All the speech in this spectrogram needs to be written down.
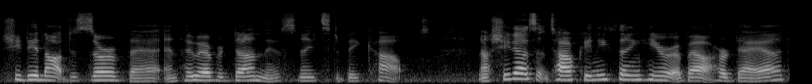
She did not deserve that, and whoever done this needs to be caught. Now, she doesn't talk anything here about her dad,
